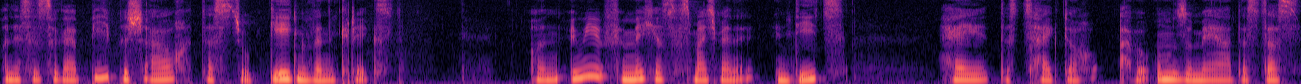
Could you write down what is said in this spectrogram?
Und es ist sogar biblisch auch, dass du Gegenwind kriegst. Und irgendwie für mich ist das manchmal ein Indiz, hey, das zeigt doch aber umso mehr, dass das,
